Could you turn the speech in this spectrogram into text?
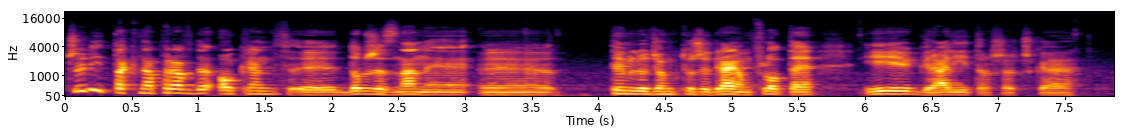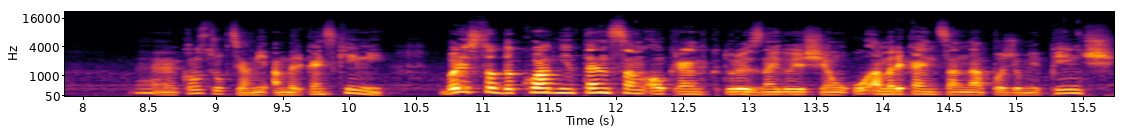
Czyli tak naprawdę okręt y, dobrze znany y, tym ludziom, którzy grają flotę i grali troszeczkę konstrukcjami amerykańskimi. Bo jest to dokładnie ten sam okręt, który znajduje się u Amerykańca na poziomie 5,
